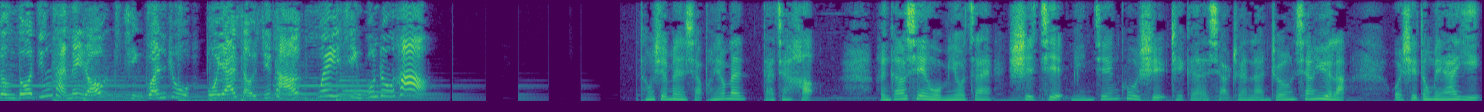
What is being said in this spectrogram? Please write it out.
更多精彩内容，请关注博雅小学堂微信公众号。同学们、小朋友们，大家好！很高兴我们又在《世界民间故事》这个小专栏中相遇了。我是冬梅阿姨。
